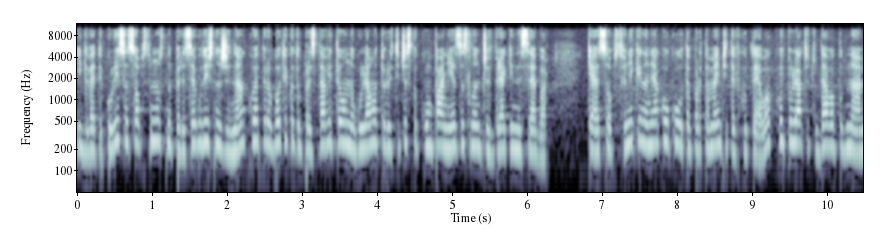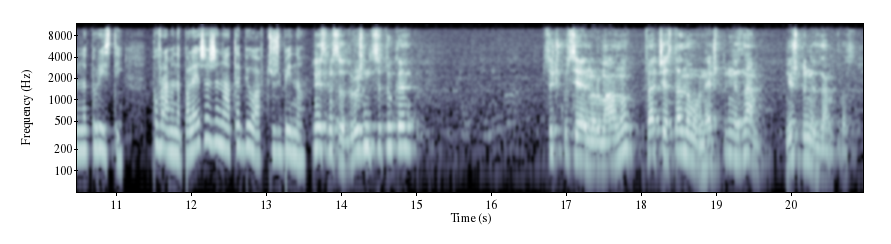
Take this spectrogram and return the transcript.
И двете коли са собственост на 50-годишна жена, която работи като представител на голяма туристическа компания за Слънчев бряг и Несебър. Тя е собственик и на няколко от апартаментите в хотела, които лятото дава под найем на туристи. По време на палежа жената е била в чужбина. Ние сме съдружници тук. Всичко си е нормално. Това, че е станало нещо, не знам. Нищо не знам просто.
